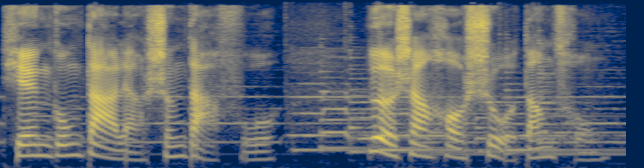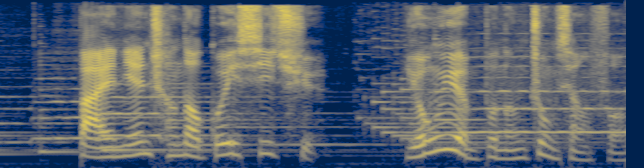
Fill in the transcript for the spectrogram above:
天公大量生大福，乐善好施我当从，百年成道归西去，永远不能众相逢。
